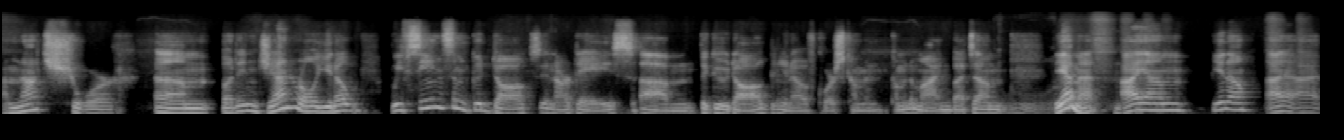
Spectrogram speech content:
I'm not sure. Um, but in general, you know, we've seen some good dogs in our days. Um, the goo dog, you know, of course, coming coming to mind. But um, Ooh. yeah, Matt, I um, you know, I, I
